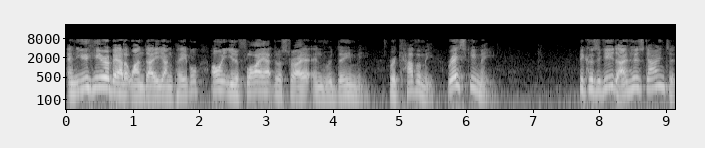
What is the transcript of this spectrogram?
and you hear about it one day, young people, I want you to fly out to Australia and redeem me, recover me, rescue me. Because if you don't, who's going to?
